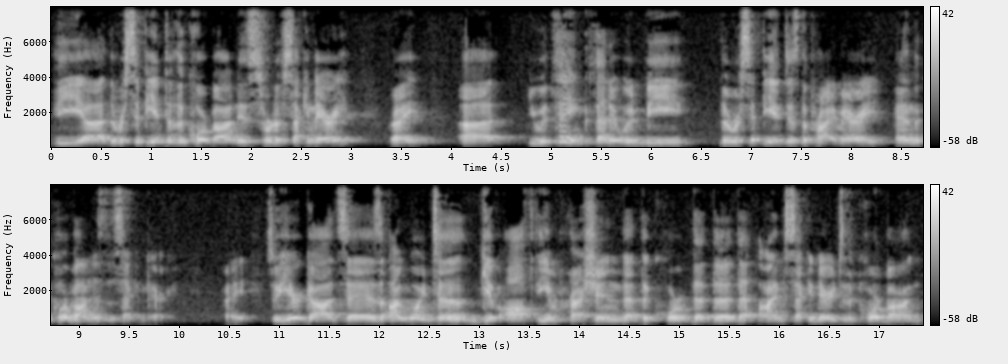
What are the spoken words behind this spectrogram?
the uh, the recipient of the korban is sort of secondary, right? Uh, you would think that it would be the recipient is the primary and the korban is the secondary, right? So here God says, I'm going to give off the impression that the cor- that the that I'm secondary to the korban.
